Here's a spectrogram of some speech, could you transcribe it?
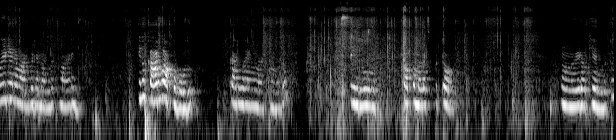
ವೀಡಿಯೋನ ಮಾಡಿಬಿಡೋಣ ಅಂದ್ಬಿಟ್ಟು ಮಾಡಿದ್ದು. ಇದು ಕಾರ್ಗೂ ಹಾಕೋಬೋದು ಕಾರ್ಗೂ ಹ್ಯಾಂಗ್ ಮಾಡ್ಕೊಬೋದು. ಇದು ಪಾಪ ಮಲಗಿಸ್ಬಿಟ್ಟು ಇಡೋಕೆ ಅಂದ್ಬಿಟ್ಟು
